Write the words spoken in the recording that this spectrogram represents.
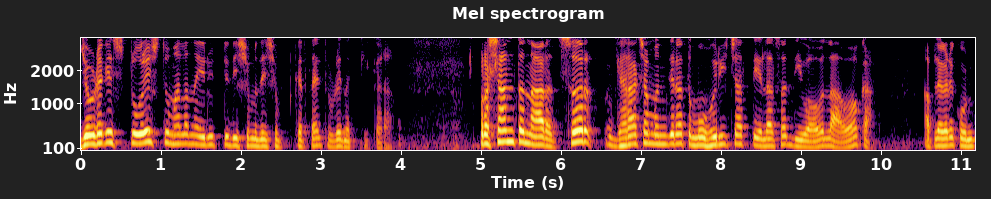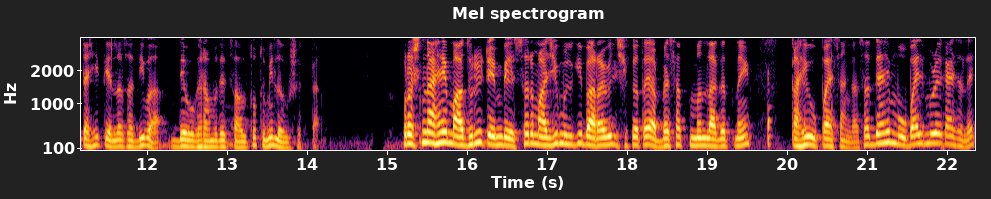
जेवढं काही स्टोरेज तुम्हाला नैऋत्य दिशेमध्ये शिफ्ट करता येईल तेवढे नक्की करा. प्रशांत नारद सर घराच्या मंदिरात मोहरीच्या तेलाचा दिवा लावा का? आपल्याकडे कोणत्याही तेलाचा दिवा देवघरामध्ये चालतो तुम्ही लावू शकता. प्रश्न आहे माधुरी टेंबे सर माझी मुलगी बारावीला शिकत आहे अभ्यासात मन लागत नाही. काही उपाय सांगा. सध्या हे मोबाईलमुळे काय झालं आहे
